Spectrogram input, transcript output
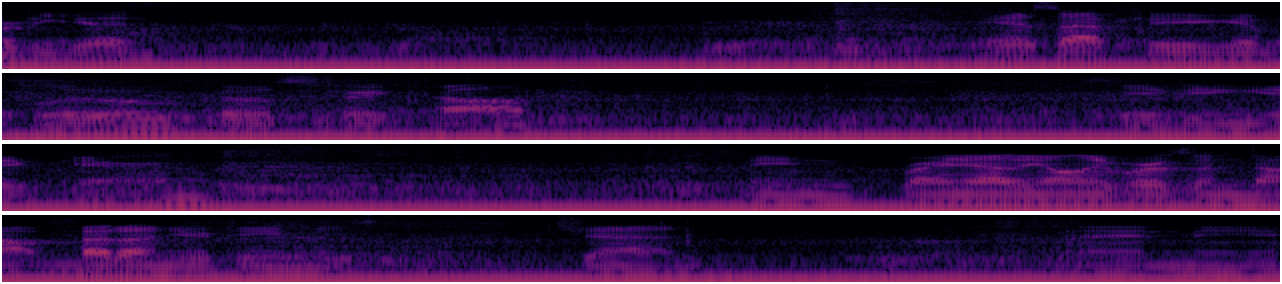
It's pretty good. I guess after you get blue, go straight top. See if you can get Garen. I mean, right now the only person not fed on your team is Jen. And me.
